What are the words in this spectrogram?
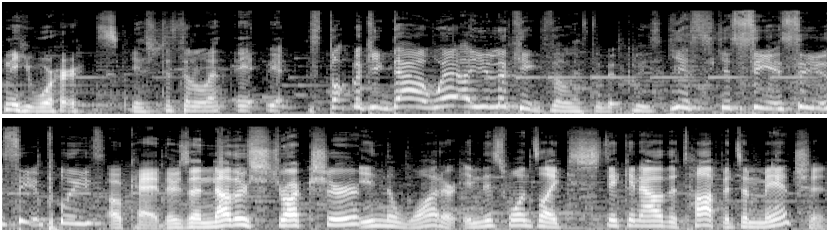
any words. Yes, just to the left. Yeah, yeah. Stop looking down. Where are you looking? To the left a bit, please. Yes, yes, see it, see it, see it, please. Okay, there's another structure in the water, and this one's like sticking out of the top. It's a mansion.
